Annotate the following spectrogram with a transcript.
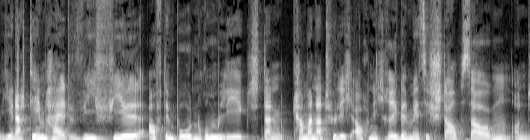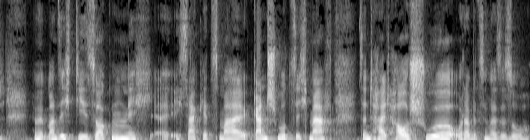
je nachdem halt, wie viel auf dem Boden rumliegt, dann kann man natürlich auch nicht regelmäßig Staubsaugen und damit man sich die Socken nicht, äh, ich sag jetzt mal, ganz schmutzig macht, sind halt Hausschuhe oder beziehungsweise so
